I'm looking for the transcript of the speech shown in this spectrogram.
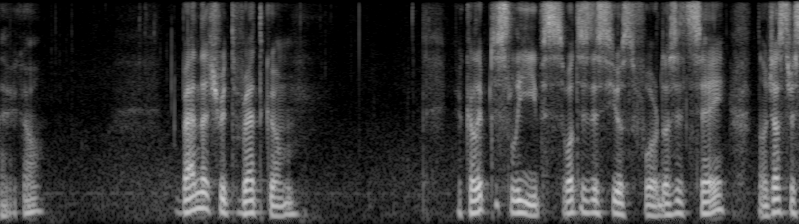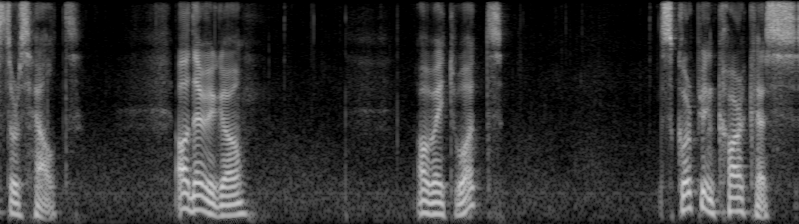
There we go. Bandage with red gum. Eucalyptus leaves. What is this used for? Does it say? No, just restores health. Oh, there we go. Oh, wait, what? Scorpion carcass.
